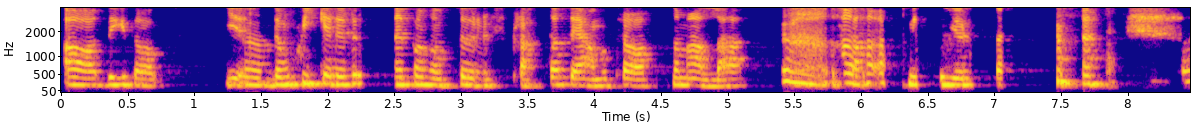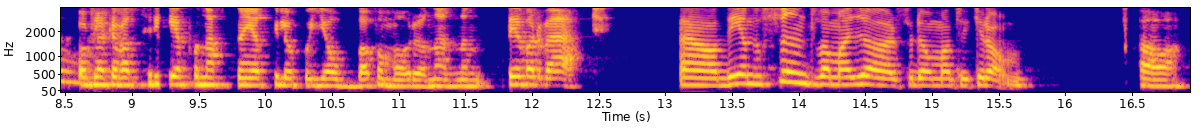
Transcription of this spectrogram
Ja, digitalt. Mm. De skickade runt mig på en sån surfplatta så jag hann prata med alla och satt mitt på julbordet. och klockan var tre på natten, jag skulle upp och jobba på morgonen men det var det värt. Ja, det är ändå fint vad man gör för dem man tycker om. Ja,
